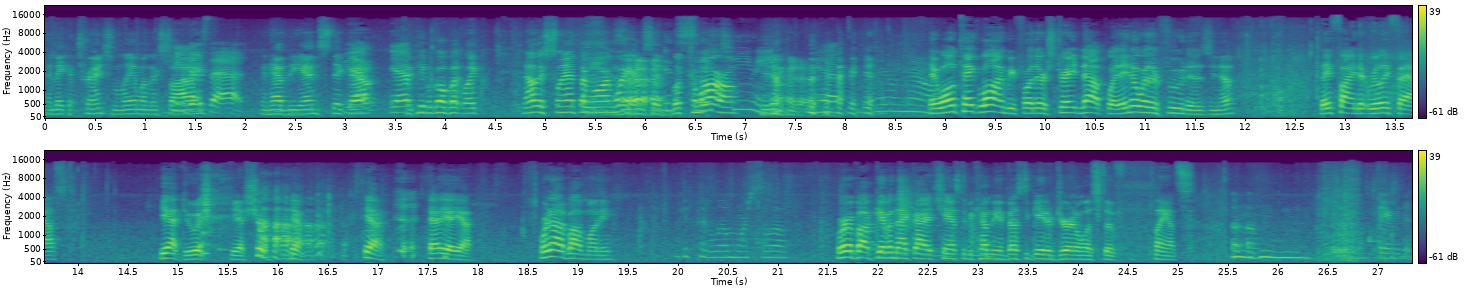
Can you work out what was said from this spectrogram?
and make a trench and lay them on their He side does that. and have the ends stick Yep, out. yep. And people go, but like now they're slant the wrong way. I said, It's look so tomorrow. teeny. You know? Yeah. I don't know. They won't take long before they're straightened up. Boy, they know where their food is. You know. They find it really fast. Yeah, do it. Yeah, sure. Yeah, yeah, yeah, yeah, yeah. We're not about money. You could put a little more soil. We're about giving that guy a chance to become the investigative journalist of plants. Almost buried it.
